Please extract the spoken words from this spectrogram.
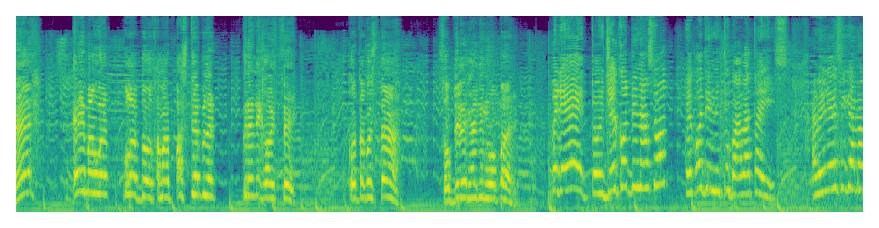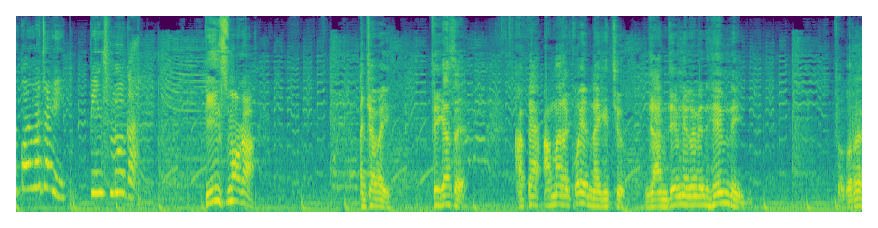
হ্যাঁ? এই মাউয়ার পোলার দোষ আমার পাঁচটা প্লেট বিরিয়ানি খাওয়াইছে কথা কইস না সবজি রে খাই দিন ওপার রে তোর যে কদিন আসো এ কদিন একটু বাবা থাইস। আমি গেছি কি আমার কর্মচারী পিন্স মগা। পিস মগা। আচ্ছা ভাই ঠিক আছে। আপনি আমার কয়েন না কিছু। জান যেমনি কইবেন হেমনি। তো করে।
